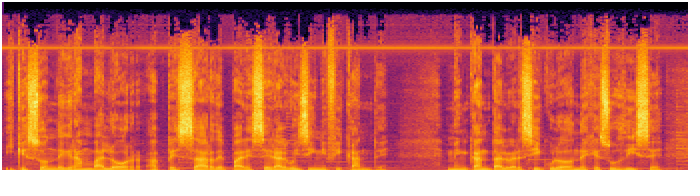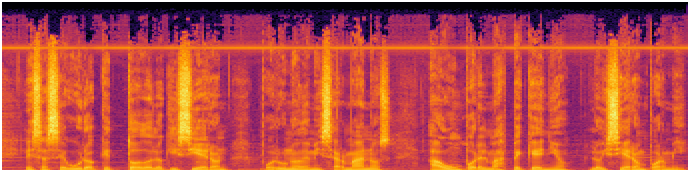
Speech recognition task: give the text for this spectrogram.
y que son de gran valor a pesar de parecer algo insignificante. Me encanta el versículo donde Jesús dice, les aseguro que todo lo que hicieron por uno de mis hermanos, aún por el más pequeño, lo hicieron por mí.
